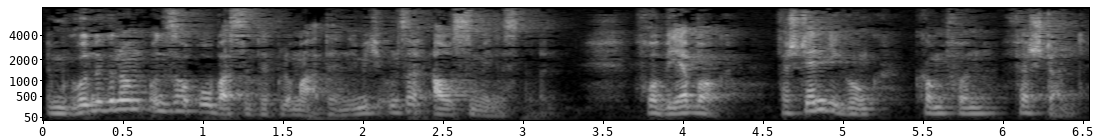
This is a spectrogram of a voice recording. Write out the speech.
Im Grunde genommen unsere oberste Diplomatin, nämlich unsere Außenministerin. Frau Baerbock, Verständigung kommt von Verstand.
